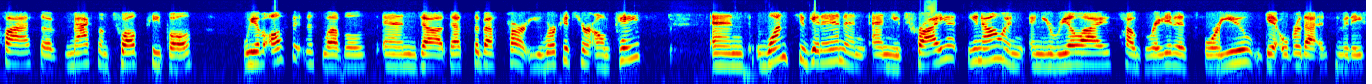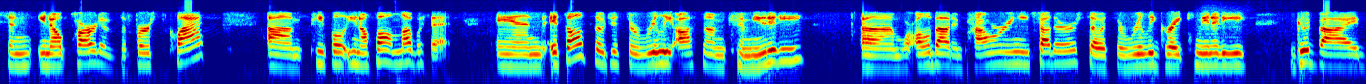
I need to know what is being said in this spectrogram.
class of maximum 12 people, we have all fitness levels, and uh, that's the best part. You work at your own pace, and once you get in and, and you try it, you know, and, and you realize how great it is for you, get over that intimidation, you know, part of the first class, um, people, you know, fall in love with it. And it's also just a really awesome community. Um, we're all about empowering each other, so it's a really great community, good vibes,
